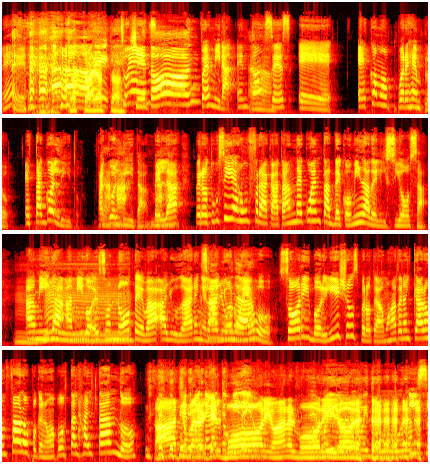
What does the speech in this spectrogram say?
Eh. Ya está, ya está. Twins. Chitón. Pues mira, entonces eh, es como, por ejemplo, estás gordito, estás Ajá, gordita, ¿verdad? Pero tú sigues un fracatán de cuentas de comida deliciosa. Amiga, amigo, eso no te va a ayudar en Eso el año ayuda. nuevo. Sorry, Bodylicious, pero te vamos a tener que dar un follow porque no me puedo estar jaltando. Tacho, después pero de es que el verte un video. bori, el Es bori. muy yo- duro, muy duro. Y si,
